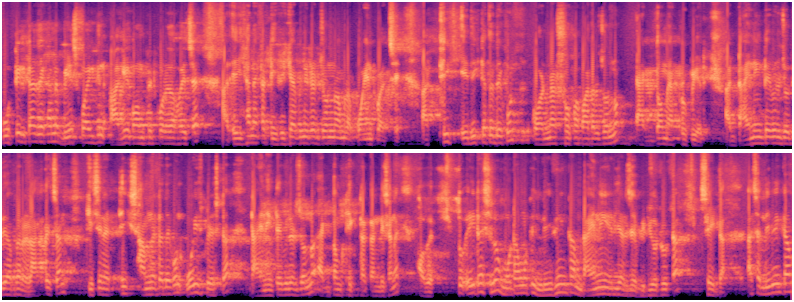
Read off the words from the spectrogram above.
পুটির কাজ এখানে বেশ কয়েকদিন আগে কমপ্লিট করে দেওয়া হয়েছে। আর এইখানে একটা টিভি ক্যাবিনেটের জন্য আমরা পয়েন্ট পাচ্ছি। আর ঠিক এদিকটাতে দেখুন কর্নার সোফা পাতার জন্য একদম অ্যাপ্রোপ্রিয়েট আর ডাইনিং টেবিল যদি আপনারা রাখতে চান কিচেনের ঠিক সামনেটা দেখুন, ওই স্পেসটা ডাইনিং টেবিলের জন্য একদম ঠিকঠাক কন্ডিশনে হবে। তো এইটা ছিল মোটামুটি লিভিং কাম ডাইনিং এরিয়ার যে ভিডিও টুরটা সেইটা। আচ্ছা লিভিং কাম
